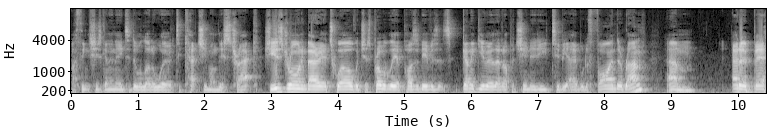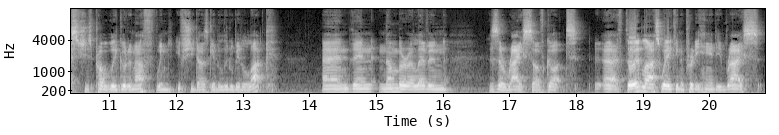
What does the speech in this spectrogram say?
I think she's going to need to do a lot of work to catch him on this track. She is drawn in barrier 12, which is probably a positive, as it's going to give her that opportunity to be able to find a run. Um, at her best, she's probably good enough when if she does get a little bit of luck. And then number 11 is a race I've got uh, third last week in a pretty handy race.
